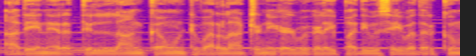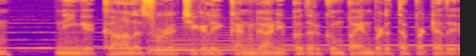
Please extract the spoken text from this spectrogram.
அதே நேரத்தில் லாங் கவுண்ட் வரலாற்று நிகழ்வுகளை பதிவு செய்வதற்கும் நீங்க கால சுழற்சிகளை கண்காணிப்பதற்கும் பயன்படுத்தப்பட்டது.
